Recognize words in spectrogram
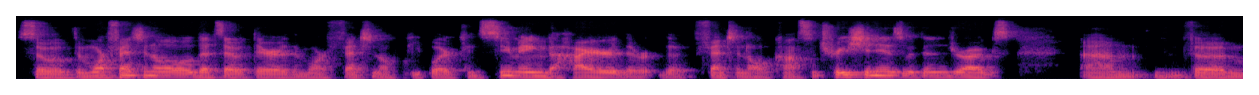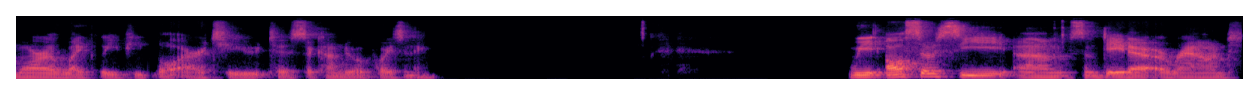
so the more fentanyl that's out there, the more fentanyl people are consuming, the higher the, the fentanyl concentration is within drugs, um, the more likely people are to, to succumb to a poisoning. We also see um, some data around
